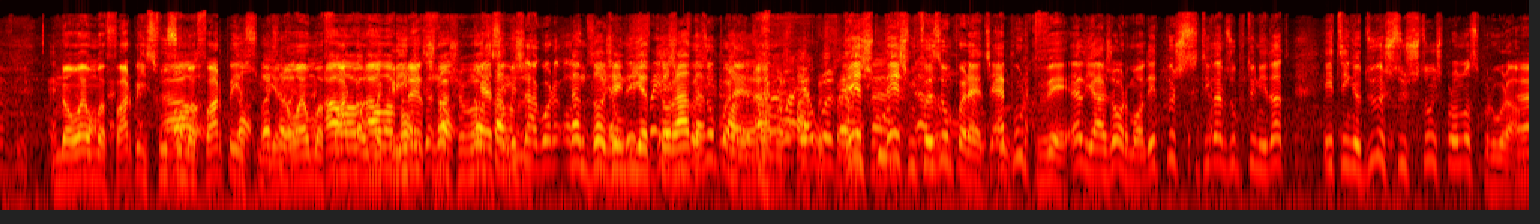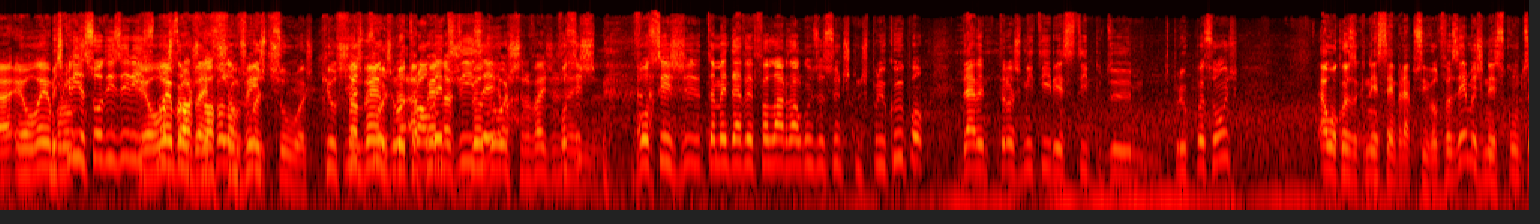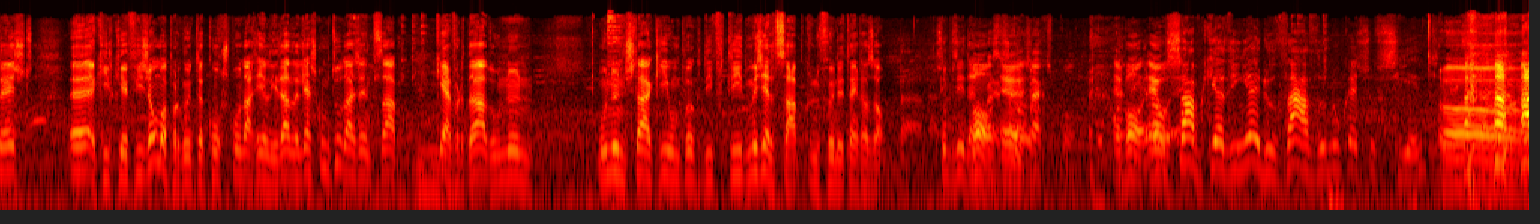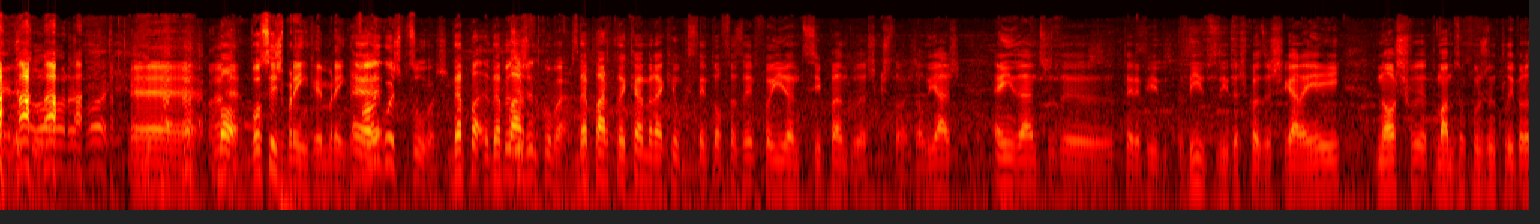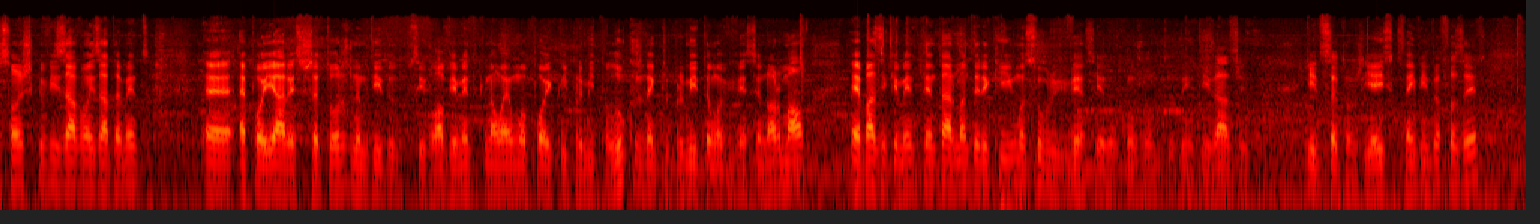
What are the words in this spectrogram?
Não é uma farpa, e se fosse uma farpa, eu assumia. Não é uma farpa, é uma crítica. Não, não, é assim, mas já agora, estamos hoje em dia de tourada. Deixe-me fazer um parênteses. É porque vê, aliás, a Ormond, e depois, se tivermos oportunidade, eu tinha duas sugestões para o nosso programa. Eu lembro, mas queria só dizer isso. Eu lembro aos falamos com as pessoas. Que o Sambento naturalmente dizem. duas cervejas vocês, vocês eh, também devem falar de alguns assuntos que nos preocupam, devem transmitir esse tipo de, de preocupações. É uma coisa que nem sempre é possível fazer, mas nesse contexto, uh, aquilo que eu fiz é uma pergunta que corresponde à realidade. Aliás, como toda a gente sabe uhum. que é verdade, o Nuno, o Nuno está aqui um pouco divertido, mas ele sabe que no fundo ele tem razão. Sr. Presidente, bom, é, é bom, ele eu... sabe que o dinheiro dado nunca é suficiente. Oh, é, bom, é, vocês brinquem, brinquem. É, Falem com as pessoas. Da, da, parte, da parte da Câmara, aquilo que se tentou fazer foi ir antecipando as questões. Aliás, ainda antes de ter havido pedidos e das coisas chegarem aí, nós tomámos um conjunto de liberações que visavam exatamente uh, apoiar esses setores na medida do possível. Obviamente que não é um apoio que lhe permita lucros, nem que lhe permita uma vivência normal, é basicamente tentar manter aqui uma sobrevivência um conjunto de entidades e, de setores. E é isso que tem vindo a fazer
